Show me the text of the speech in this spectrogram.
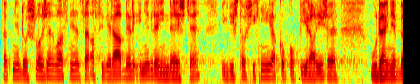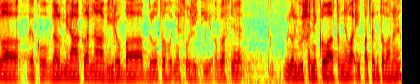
tak mě došlo, že vlastně se asi vyráběli i někde jinde ještě, i když to všichni jako popírali, že údajně byla jako velmi nákladná výroba a bylo to hodně složitý a vlastně Libuše Niklová to měla i patentované,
